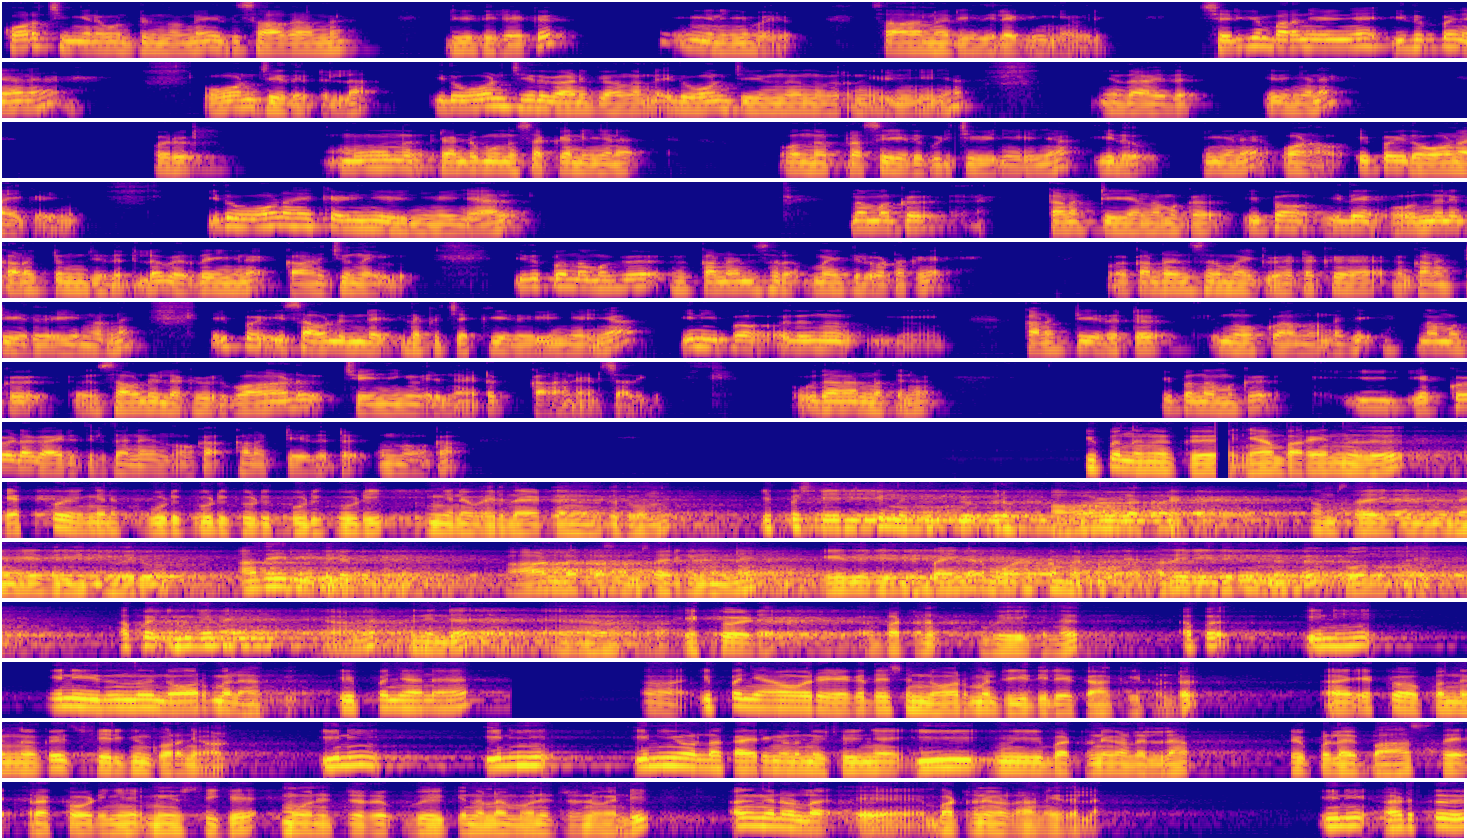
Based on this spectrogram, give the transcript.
കുറച്ച് ഇങ്ങനെ കൊണ്ടിരുന്നുണ്ടെങ്കിൽ ഇത് സാധാരണ രീതിയിലേക്ക് ഇങ്ങനെ ഇങ്ങനെ വരും. സാധാരണ രീതിയിലേക്ക് ഇങ്ങനെ വരും. ശരിക്കും പറഞ്ഞു കഴിഞ്ഞാൽ ഇതിപ്പോൾ ഞാൻ ഓൺ ചെയ്തിട്ടില്ല. ഇത് ഓൺ ചെയ്ത് കാണിക്കുകയെന്നുണ്ട് ഇത് ഓൺ ചെയ്യുന്നതെന്ന് പറഞ്ഞു കഴിഞ്ഞു കഴിഞ്ഞാൽ അതായത് ഇതിങ്ങനെ ഒരു മൂന്ന് രണ്ട് മൂന്ന് സെക്കൻഡ് ഇങ്ങനെ ഒന്ന് പ്രസ് ചെയ്ത് പിടിച്ച് കഴിഞ്ഞ് കഴിഞ്ഞാൽ ഇത് ഇങ്ങനെ ഓണാവും ഇപ്പോൾ ഇത് ഓണായി കഴിഞ്ഞു. ഇത് ഓണായി കഴിഞ്ഞ് കഴിഞ്ഞ് കഴിഞ്ഞാൽ നമുക്ക് കണക്ട് ചെയ്യാൻ നമുക്ക് ഇപ്പോൾ ഇത് ഒന്നിലും കണക്റ്റ് ഒന്നും ചെയ്തിട്ടില്ല. വെറുതെ ഇങ്ങനെ കാണിച്ചു എന്നേ ഉള്ളൂ. ഇതിപ്പോൾ നമുക്ക് കണ്ടൻസർ മൈക്കിലോട്ടൊക്കെ കണ്ടൻസർ മൈക്കുമായിട്ടൊക്കെ കണക്ട് ചെയ്ത് കഴിയുന്നുണ്ട് ഇപ്പോൾ ഈ സൗണ്ടിന്റെ ഇതൊക്കെ ചെക്ക് ചെയ്ത് കഴിഞ്ഞ് കഴിഞ്ഞാൽ ഇനിയിപ്പോൾ ഇതൊന്ന് കണക്ട് ചെയ്തിട്ട് നോക്കുകയാണെന്നുണ്ടെങ്കിൽ നമുക്ക് സൗണ്ടിലൊക്കെ ഒരുപാട് ചേഞ്ചിങ് വരുന്നതായിട്ട് കാണാനായിട്ട് സാധിക്കും. ഉദാഹരണത്തിന് ഇപ്പം നമുക്ക് ഈ എക്കോയുടെ കാര്യത്തിൽ തന്നെ നോക്കാം കണക്ട് ചെയ്തിട്ട് ഒന്ന് നോക്കാം. ഇപ്പം നിങ്ങൾക്ക് ഞാൻ പറയുന്നത് എക്കോ ഇങ്ങനെ കൂടി കൂടി കൂടി കൂടി കൂടി ഇങ്ങനെ വരുന്നതായിട്ട് നിങ്ങൾക്ക് തോന്നും. ഇപ്പം ശരിക്കും നിങ്ങൾക്ക് ഒരു ഹാളിലൊക്കെ സംസാരിക്കുന്ന ഏത് രീതിയിൽ വരുമോ അതേ രീതിയിലൊക്കെ നിങ്ങൾക്ക് ഹാളിലൊക്കെ സംസാരിക്കുന്ന ഏത് രീതിയിൽ ഭയങ്കര മുഴക്കം വരുന്നില്ല അതേ രീതിയിൽ നിങ്ങൾക്ക് തോന്നുന്നതായിരിക്കും. അപ്പം ഇങ്ങനെ ആണ് ഇതിന്റെ എക്കോയുടെ ബട്ടൺ ഉപയോഗിക്കുന്നത്. അപ്പോൾ ഇനി ഇനി ഇതൊന്ന് നോർമലാക്കി. ഇപ്പം ഞാൻ ഇപ്പം ഞാൻ ഒരു ഏകദേശം നോർമൽ രീതിയിലേക്ക് ആക്കിയിട്ടുണ്ട്. എക്കോ ഒപ്പം നിങ്ങൾക്ക് ശരിക്കും കുറഞ്ഞാണ് ഇനി ഇനി ഇനിയുള്ള കാര്യങ്ങളെന്ന് വെച്ച് കഴിഞ്ഞാൽ ഈ ഈ ബട്ടണുകളെല്ലാം triple A bass recording music monitor ഉപയോഗിക്കുന്നുണ്ട് മോണിറ്ററിന് വേണ്ടി. അങ്ങനെയുള്ള ബട്ടണുകളാണ് ഇതെല്ലാം. ഇനി അടുത്തത്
